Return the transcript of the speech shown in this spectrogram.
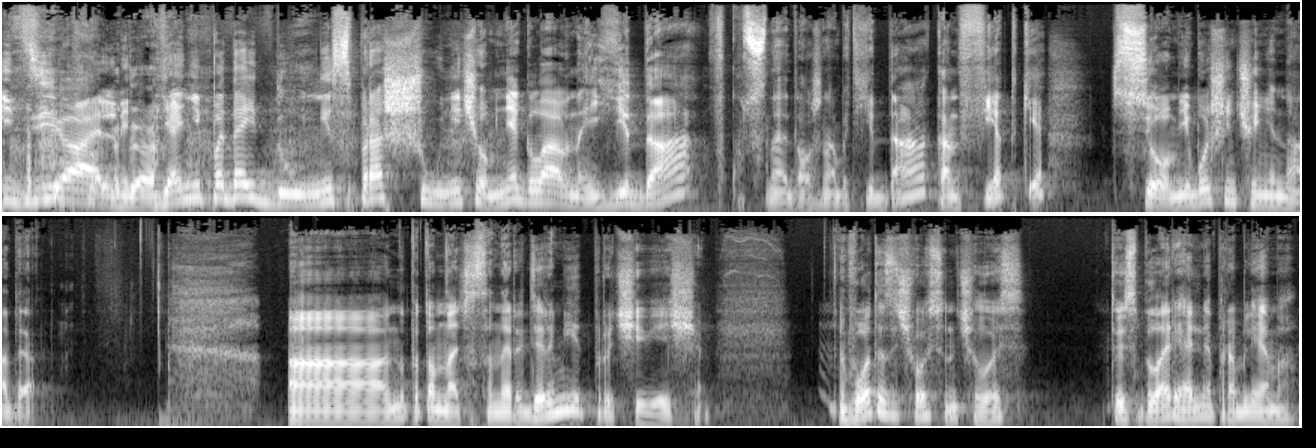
Идеальный. Да. Я не подойду, не спрошу, ничего. Мне главное еда, вкусная должна быть еда, конфетки. Все, мне больше ничего не надо. А, ну, потом начался нейродермит, прочие вещи. Вот из-за чего все началось. То есть была реальная проблема.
